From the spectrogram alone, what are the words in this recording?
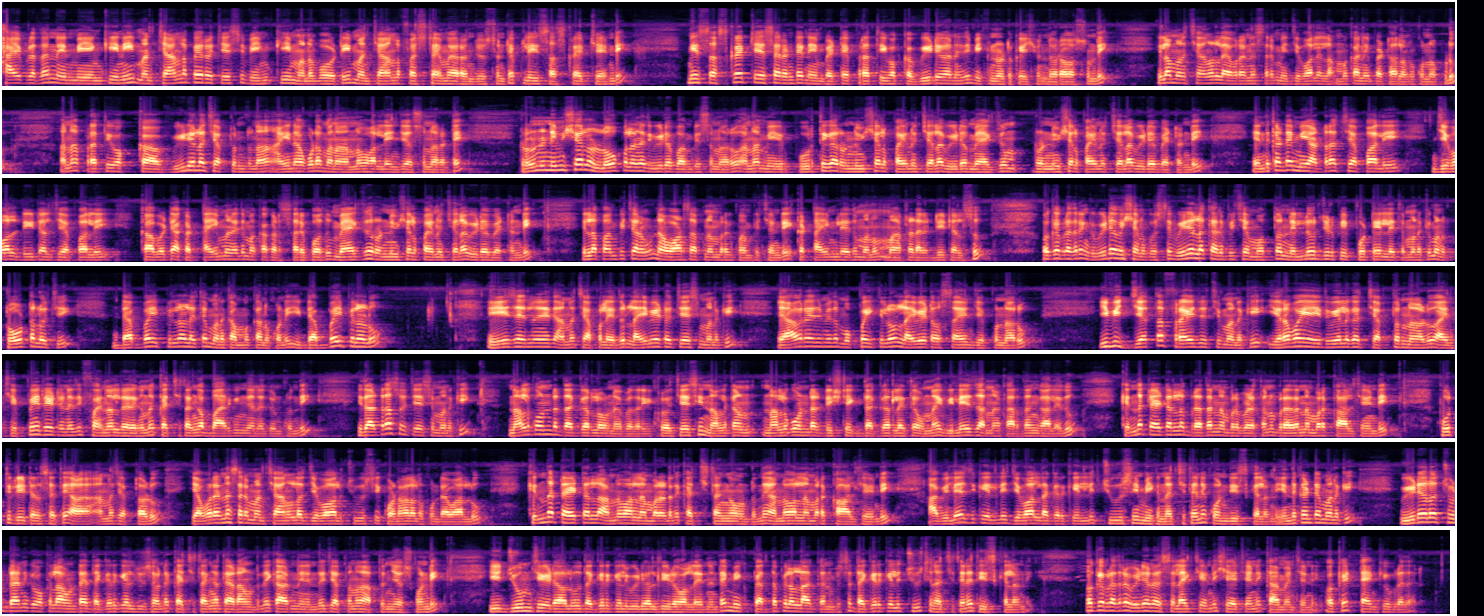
Hi brother నేను మీ వెంకీని. మన channel పేరు వచ్చేసి వెంకీ మనబోటి. మన ఛానల్ ఫస్ట్ టైం ఎవరైనా చూస్తుంటే ప్లీజ్ సబ్స్క్రైబ్ చేయండి. మీరు సబ్స్క్రైబ్ చేశారంటే నేను పెట్టే ప్రతి ఒక్క వీడియో అనేది మీకు నోటిఫికేషన్ ద్వారా వస్తుంది. ఇలా మన ఛానల్లో ఎవరైనా సరే మీ జీవాలు ఇలా అమ్మకాన్ని పెట్టాలనుకున్నప్పుడు అన్న ప్రతి ఒక్క వీడియోలో చెప్తుంటున్నా అయినా కూడా మన అన్న వాళ్ళు ఏం చేస్తున్నారంటే రెండు నిమిషాల లోపల అనేది వీడియో పంపిస్తున్నారు. అన్న మీరు పూర్తిగా రెండు నిమిషాల పైన వచ్చేలా వీడియో మ్యాక్సిమం రెండు నిమిషాల పైన వచ్చేలా వీడియో పెట్టండి. ఎందుకంటే మీ అడ్రస్ చెప్పాలి జివాల్ డీటెయిల్స్ చెప్పాలి. కాబట్టి అక్కడ టైం అనేది మాకు అక్కడ సరిపోదు. మ్యాక్సిమం రెండు నిమిషాల పైన వచ్చేలా వీడియో పెట్టండి. ఇలా పంపించాలనుకుంటే నా వాట్సాప్ నెంబర్కి పంపించండి. ఇక్కడ టైం లేదు మనం మాట్లాడాలి డీటెయిల్స్. ఓకే బ్రదర్ ఇంక వీడియో విషయానికి వస్తే వీడియోలో కనిపించే మొత్తం నెల్లూరు జుడిపి పొట్టేళ్ళు అయితే మనకి మనకు టోటల్ వచ్చి డెబ్బై పిల్లలు అయితే మనకు అమ్మకం అనుకోండి. ఈ డెబ్బై పిల్లలు ఏజ్ అనేది అన్న చెప్పలేదు. లైవ్ వెయిట్ వచ్చేసి మనకి యావరేజ్ మీద ముప్పై కిలోలు లైవ్ వెయిట్ వస్తాయని చెప్పున్నారు. ఇవి జత ప్రైజ్ వచ్చి మనకి ఇరవై ఐదు వేలుగా చెప్తున్నాడు. ఆయన చెప్పే రేట్ అనేది ఫైనల్ రేట్ కన్నా ఖచ్చితంగా బార్గింగ్ అనేది ఉంటుంది. ఇది అడ్రస్ వచ్చేసి మనకి నల్గొండ దగ్గరలో ఉన్నాయి బ్రదర్. ఇక్కడ వచ్చేసి నల్గొండ నల్గొండ డిస్టిక్ దగ్గరలో అయితే ఉన్నాయి. విలేజ్ నాకు అర్థం కాలేదు. కింద టైటిల్లో బ్రదర్ నెంబర్ పెడతాను. బ్రదర్ నెంబర్కి కాల్ చేయండి. పూర్తి డీటెయిల్స్ అయితే అన్న చెప్తాడు. ఎవరైనా సరే మన ఛానల్లో జీవాలు చూసి కొనాలనుకునే వాళ్ళు కింద టైటిల్లో అన్నవాళ్ళ నెంబర్ అనేది ఖచ్చితంగా ఉంటుంది. అన్నవాళ్ళ నెంబర్ నెంబర్కి కాల్ చేయండి. ఆ విలేజ్కి వెళ్ళి జీవాల దగ్గరికి వెళ్ళి చూసి మీకు నచ్చితేనే కొన్ని తీసుకెళ్ళండి. ఎందుకంటే మనకి వీడియోలో చూడడానికి ఒకలా ఉంటాయి. దగ్గరికి వెళ్ళి చూసామంటే ఖచ్చితంగా తేడా ఉంటుంది. కాబట్టి నేను ఎందుకు చెప్తున్నానో అర్థం చేసుకోండి. ఈ జూమ్ చేయడాలు దగ్గరికి వెళ్ళి వీడియోలు తీయడం వల్ల ఏంటంటే మీకు పెద్ద పిల్లలాగా కనిపిస్తే దగ్గరికి వెళ్ళి చూసి నచ్చితేనే తీసుకెళ్ళండి. ఓకే బ్రదర్ వీడియో నచ్చితే లైక్ చేయండి షేర్ చేయండి కామెంట్ చేయండి. Okay thank you brother.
